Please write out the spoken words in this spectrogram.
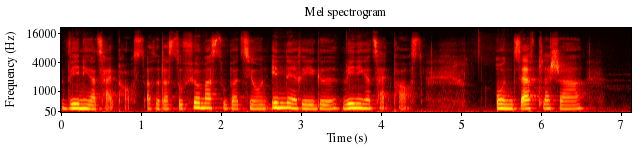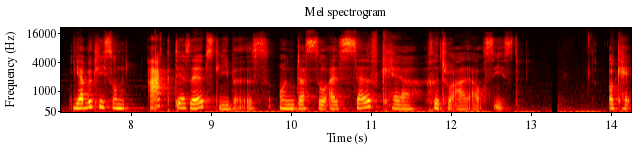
weniger Zeit brauchst. Also, dass du für Masturbation in der Regel weniger Zeit brauchst. Und Self-Pleasure ja wirklich so ein Akt der Selbstliebe ist und das so als Self-Care-Ritual auch siehst. Okay,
